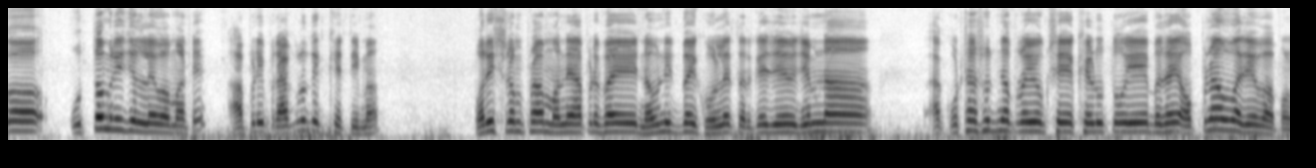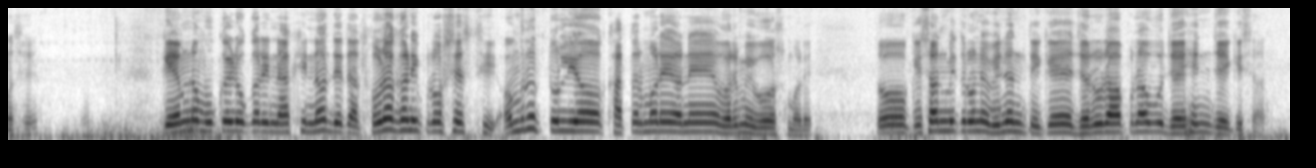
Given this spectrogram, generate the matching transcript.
ઉત્તમ રિઝલ્ટ લેવા માટે આપણી પ્રાકૃતિક ખેતીમાં પરિશ્રમ ફાર્મ અને આપણે ભાઈ નવનીતભાઈ ખોલેતર કે જે જેમના આ કોઠાસૂદના પ્રયોગ છે એ ખેડૂતો એ બધાએ અપનાવવા જેવા પણ છે. કે એમનો મુકેડો કરી નાખી ન દેતા, થોડા ઘણી પ્રોસેસથી અમૃત તુલ્ય ખાતર મળે અને વર્મી વોશ મળે. તો કિસાન મિત્રોને વિનંતી કે જરૂર અપનાવવું. જય હિન્દ, જય કિસાન.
